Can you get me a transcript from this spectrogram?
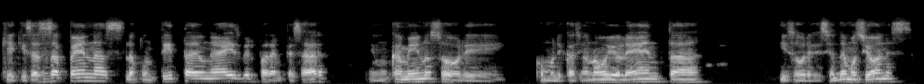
que quizás es apenas la puntita de un iceberg para empezar en un camino sobre comunicación no violenta y sobre gestión de emociones.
